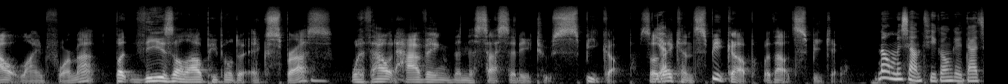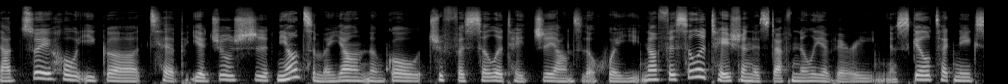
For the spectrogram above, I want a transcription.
outlined format, but these allow people to express without having the necessity to speak up. So Yep. they can speak up without speaking. 那我们想提供给大家最后一个 tip，也就是你要怎么样能够去 facilitate 这样子的会议。那 facilitation is definitely a very you know, skill techniques，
